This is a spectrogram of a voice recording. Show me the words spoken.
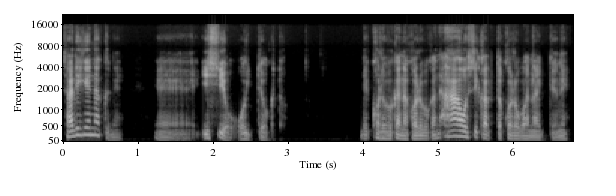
さりげなくね、えー、石を置いておくと。で、転ぶかな、転ぶかな。ああ、惜しかった、転ばないっていうね。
